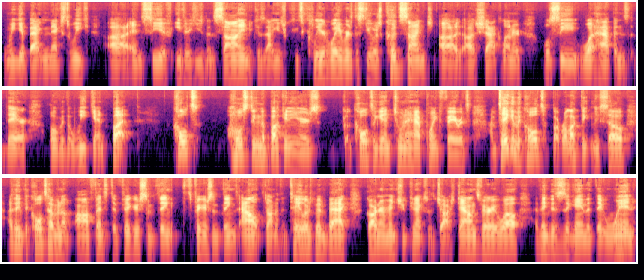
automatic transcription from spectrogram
when we get back next week, uh, and see if either he's been signed because now he's, he's cleared waivers. The Steelers could sign uh, uh, Shaq Leonard. We'll see what happens there over the weekend. But Colts hosting the Buccaneers Colts again, two and a half point favorites. I'm taking the Colts, but reluctantly so. I think the Colts have enough offense to figure some things figure some things out. Jonathan Taylor's been back. Gardner Minshew connects with Josh Downs very well. I think this is a game that they win,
